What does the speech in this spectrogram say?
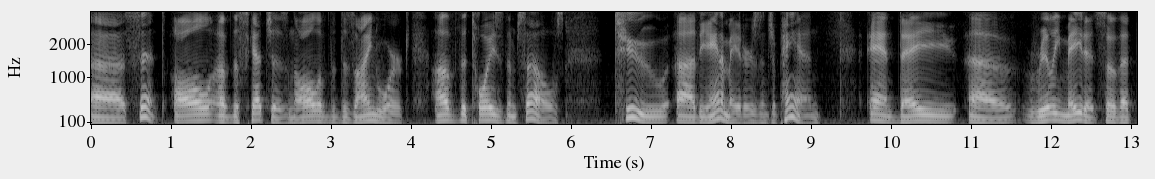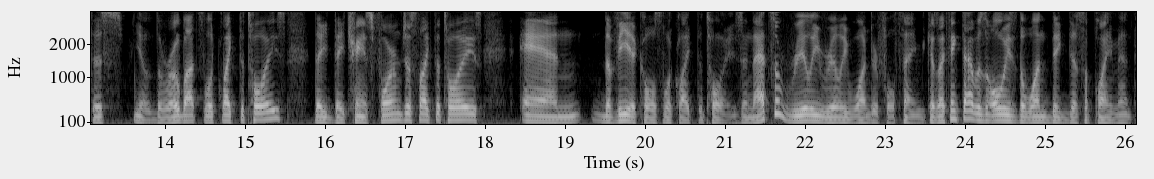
uh, sent all of the sketches and all of the design work of the toys themselves to uh, the animators in Japan. And they uh, really made it so that this, you know, the robots look like the toys. They they transform just like the toys, and the vehicles look like the toys. And that's a really, really wonderful thing because I think that was always the one big disappointment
